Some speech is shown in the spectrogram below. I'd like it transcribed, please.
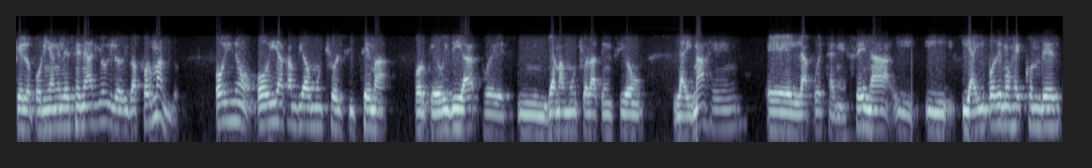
que lo ponía en el escenario y lo iba formando. Hoy no, hoy ha cambiado mucho el sistema porque hoy día pues mm, llama mucho la atención la imagen, eh, la puesta en escena y, y, ahí podemos esconder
